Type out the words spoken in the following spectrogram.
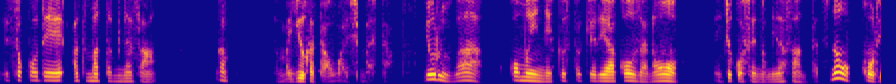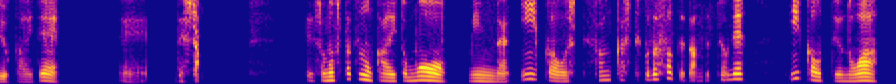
でそこで集まった皆さんが、まあ、夕方お会いしました。夜は公務員ネクストキャリア講座の受講生の皆さんたちの交流会で、えー、でした。で、その2つの会ともみんないい顔して参加してくださってたんですよね。いい顔っていうのは、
